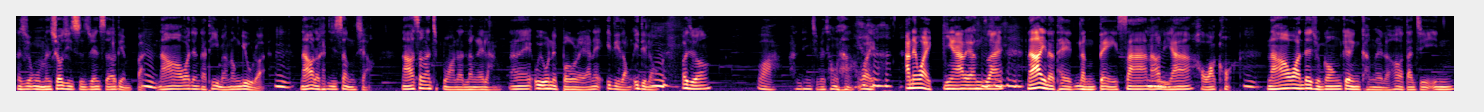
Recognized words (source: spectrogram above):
就是我们休息时间十二点半，嗯。然后我就把体面拢扭落来，嗯。然后就开始算下，然后算到一半就两个人，安尼为阮的玻璃安尼一直弄一直弄，嗯。我就讲哇，啊恁是要创啥？我会安尼我会惊了，安知？然后伊就摕两袋衫，然后伫遐互我看，嗯。然后我咧想讲叫因藏诶就好，但是因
